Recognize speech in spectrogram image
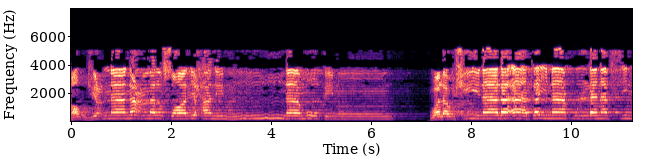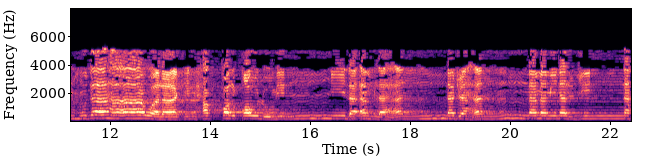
فارجعنا نعمل صالحا إنا موقنون. ولو شينا لآتينا كل نفس هداها ولكن حق القول مني لأملهن جهنم من الجنة.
